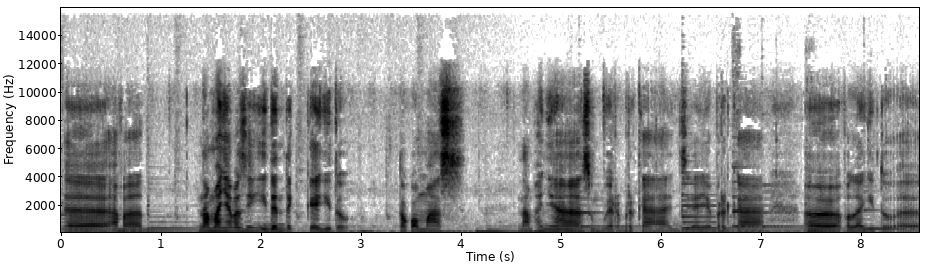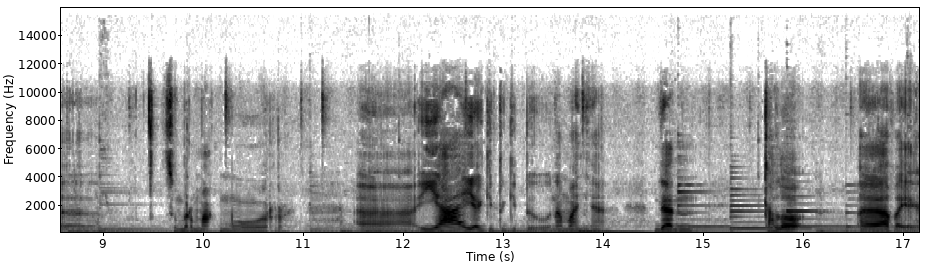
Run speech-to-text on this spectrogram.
eh, apa namanya pasti identik kayak gitu. Toko emas namanya sumber berkah jaya berkah uh, apalagi tuh uh, sumber makmur. Uh, ya ya gitu-gitu namanya. Dan kalau uh, apa ya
